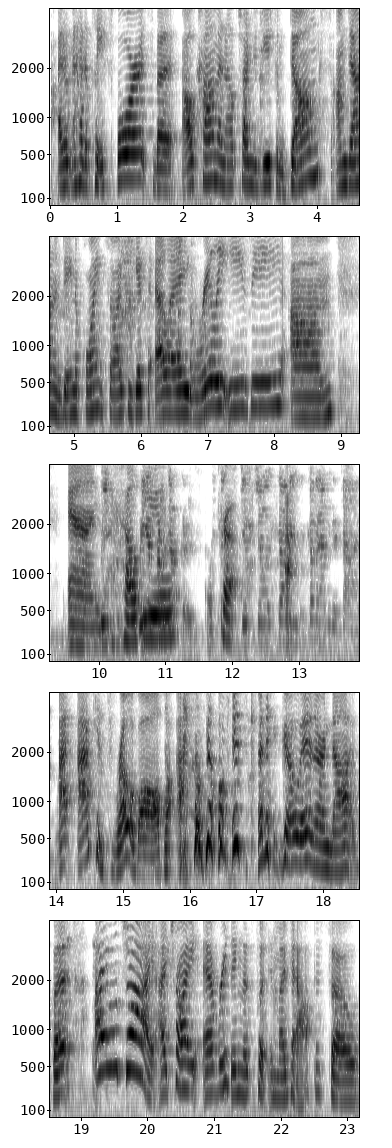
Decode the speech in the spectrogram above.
I don't know how to play sports, but I'll come and I'll try to do some dunks. I'm down in Dana Point, so I can get to LA really easy. Um, and We- help we you. pro dunkers. Oh, pro- Just join, come, and, come and have a good time. I, I can throw a ball, but I don't know if it's gonna go in or not. But I will try. I try everything that's put in my path. So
